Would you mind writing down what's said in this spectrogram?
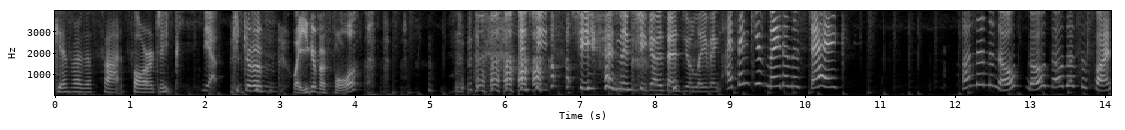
give her the fa- four GP. Yeah. You give her, wait, you give her four? And she she and then she goes as you're leaving. I think you've made a mistake. Oh no no no no no! That's just fine.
